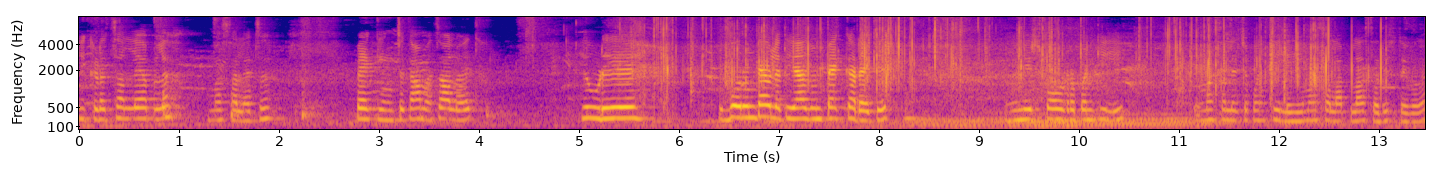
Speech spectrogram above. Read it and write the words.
इकडं चाललं आहे आपलं मसाल्याचं. पॅकिंगचं कामं चालू आहेत. एवढे भरून ठेवलं ते अजून पॅक करायचे. मिरची पावडर पण केली. मसाल्याचं पण केले. ही मसाला आपला असा दिसतोय बघा.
